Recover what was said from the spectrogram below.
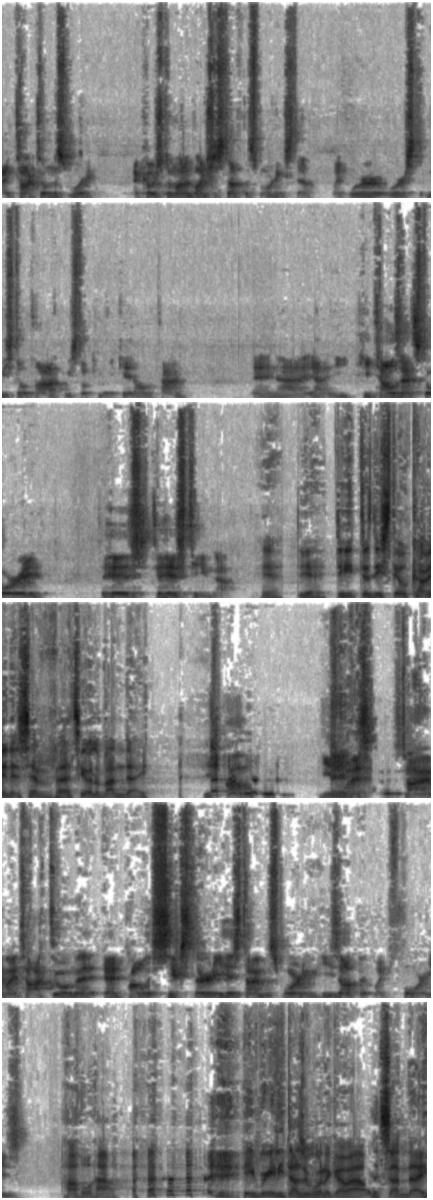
I talked to him this morning. I coached him on a bunch of stuff this morning. Still, like we're we're st- we still talk, we still communicate all the time, and uh, yeah, he, he tells that story to his to his team now. Yeah, yeah. Do he, does he still come in at seven thirty on a Monday? He's probably he's West Coast time. I talked to him at, at probably six thirty his time this morning. He's up at like four. He's oh wow. he really doesn't want to go out on a Sunday.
